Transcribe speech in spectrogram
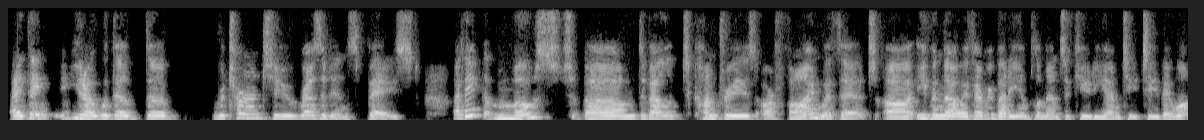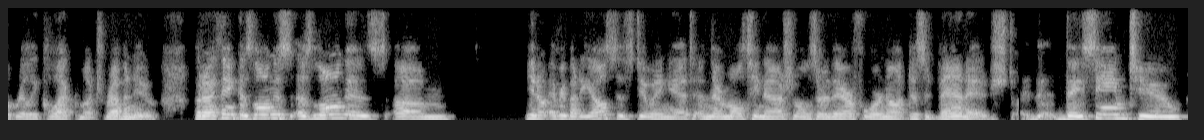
I think you know with the the return to residence based I think most um, developed countries are fine with it, uh, even though if everybody implements a QDMTT, they won't really collect much revenue. But I think as long as as long as um, you know everybody else is doing it and their multinationals are therefore not disadvantaged, they seem to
